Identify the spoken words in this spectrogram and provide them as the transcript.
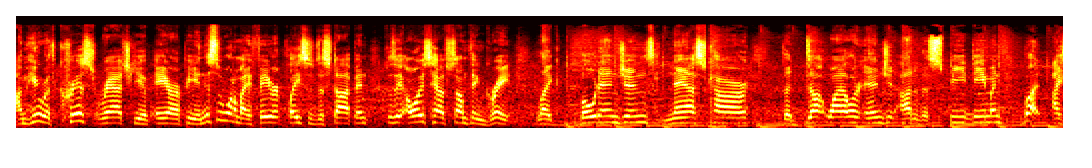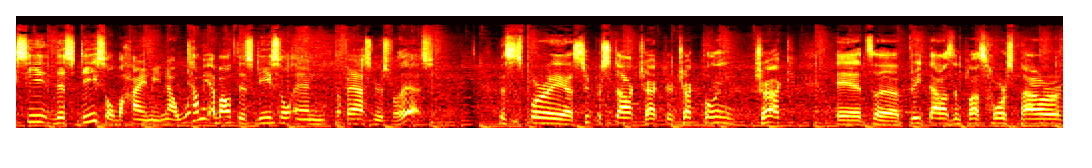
I'm here with Chris Raschke of ARP, and this is one of my favorite places to stop in because they always have something great, like boat engines, NASCAR, the Duttweiler engine out of the Speed Demon. But I see this diesel behind me. Now, tell me about this diesel and the fasteners for this. This is for a, a super stock tractor truck pulling truck. It's a 3,000 plus horsepower.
